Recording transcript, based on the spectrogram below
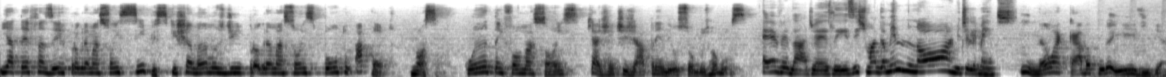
e até fazer programações simples que chamamos de programações ponto a ponto. Nossa, quantas informações que a gente já aprendeu sobre os robôs. É verdade, Wesley. Existe uma gama enorme de elementos. E não acaba por aí, Vivian.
